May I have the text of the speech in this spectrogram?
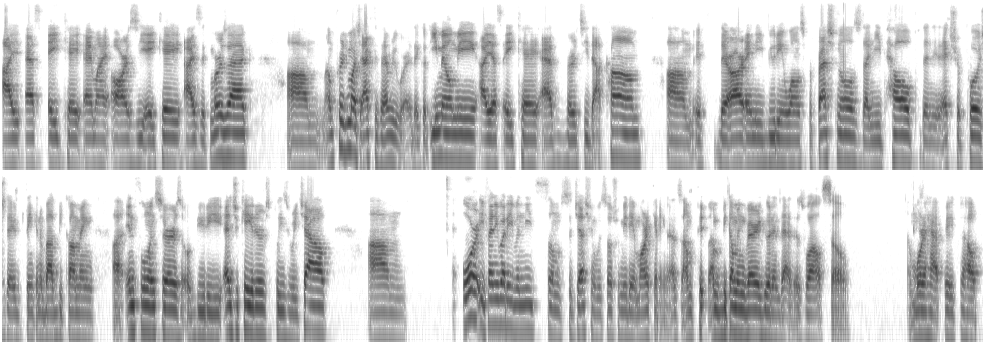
I S A K M I R Z A K, Isaac Mirzak. Um, I'm pretty much active everywhere. They could email me, isak at virtzy.com. Um, if there are any beauty and wellness professionals that need help, that need extra push, they're thinking about becoming uh, influencers or beauty educators, please reach out. Um, or if anybody even needs some suggestion with social media marketing, I'm, I'm becoming very good in that as well. So I'm more than happy to help.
